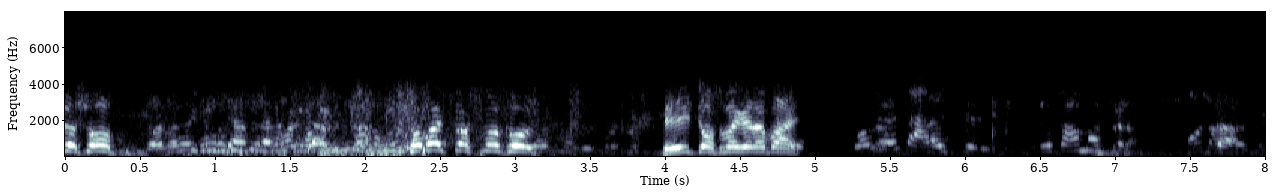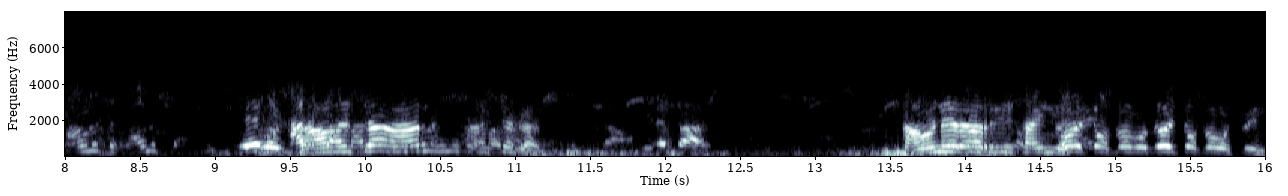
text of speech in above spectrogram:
দে সব। সবাই চশমা খোঁজ এই চশমা কেনা পায়? সাউন্ডটা আর রিসাইন ওই চশমা খোঁজ ওই চশমা খোঁজ তিন।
